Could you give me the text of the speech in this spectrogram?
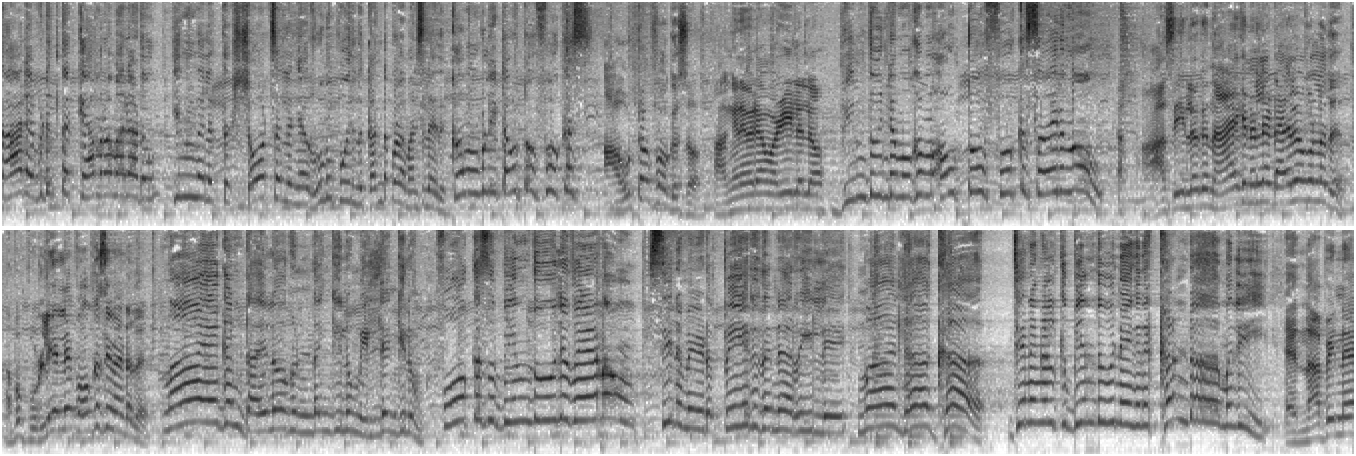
താൻ എവിടുത്തെ ക്യാമറമാനാടോ? ഇന്നലത്തെ ഷോർട്സ് എല്ലാം ഞാൻ റൂമിൽ പോയിരുന്ന് കണ്ടപ്പോഴാണ് മനസ്സിലായത്. Complete out of focus out of ഫോക്കസോ അങ്ങനെ വരാൻ വഴിയില്ലല്ലോ. ബിന്ദുവിന്റെ മുഖം ഔട്ട് ഓഫ് ഫോക്കസ് ആയിരുന്നു. ആ സീനിലൊക്കെ നായകനല്ലേ ഡയലോഗ് ഉള്ളത്. അപ്പൊ പുള്ളിയല്ലേ ഫോക്കസ് വേണ്ടത്? നായകൻ ഡയലോഗ് ഉണ്ടെങ്കിലും ഇല്ലെങ്കിലും ഫോക്കസ് ബിന്ദുവിൽ വേണം. സിനിമയുടെ പേര് തന്നെ അറിയില്ലേ? മാലാഖ. ജനങ്ങൾക്ക് ബിന്ദുവിനെ ഇങ്ങനെ കണ്ടാ മതി. എന്നാ പിന്നെ?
